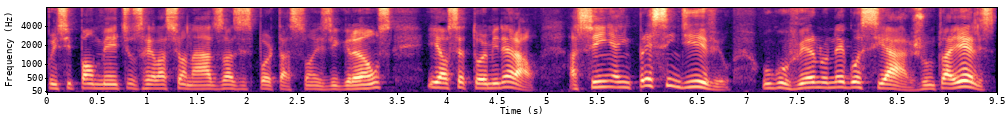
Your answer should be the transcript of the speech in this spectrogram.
principalmente os relacionados às exportações de grãos e ao setor mineral. Assim, é imprescindível o governo negociar, junto a eles,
